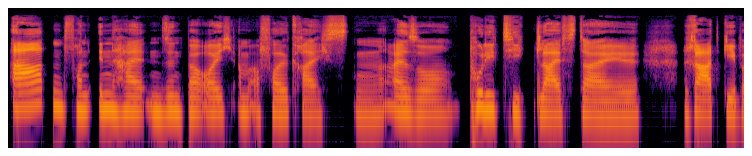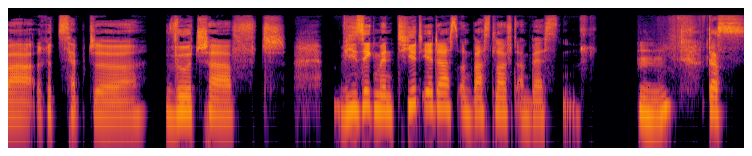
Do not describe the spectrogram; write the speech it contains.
Arten von Inhalten sind bei euch am erfolgreichsten? Also Politik, Lifestyle, Ratgeber, Rezepte, Wirtschaft. Wie segmentiert ihr das und was läuft am besten? Mhm. Das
